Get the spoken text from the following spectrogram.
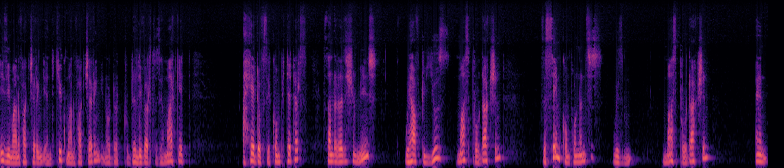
easy manufacturing and quick manufacturing in order to deliver to the market ahead of the competitors. Standardization means we have to use mass production, the same components with mass production, and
